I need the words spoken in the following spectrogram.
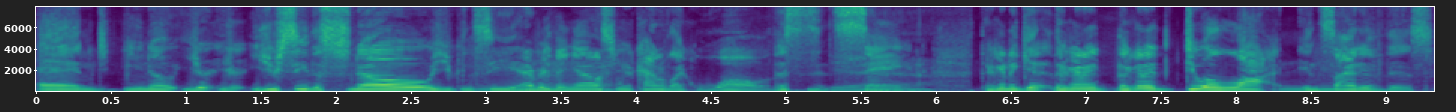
and you know you're, you're see the snow you can see everything else and you're kind of like whoa this is insane Mm-hmm. Yeah. they're gonna get they're gonna they're gonna do a lot Mm-hmm. inside of this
